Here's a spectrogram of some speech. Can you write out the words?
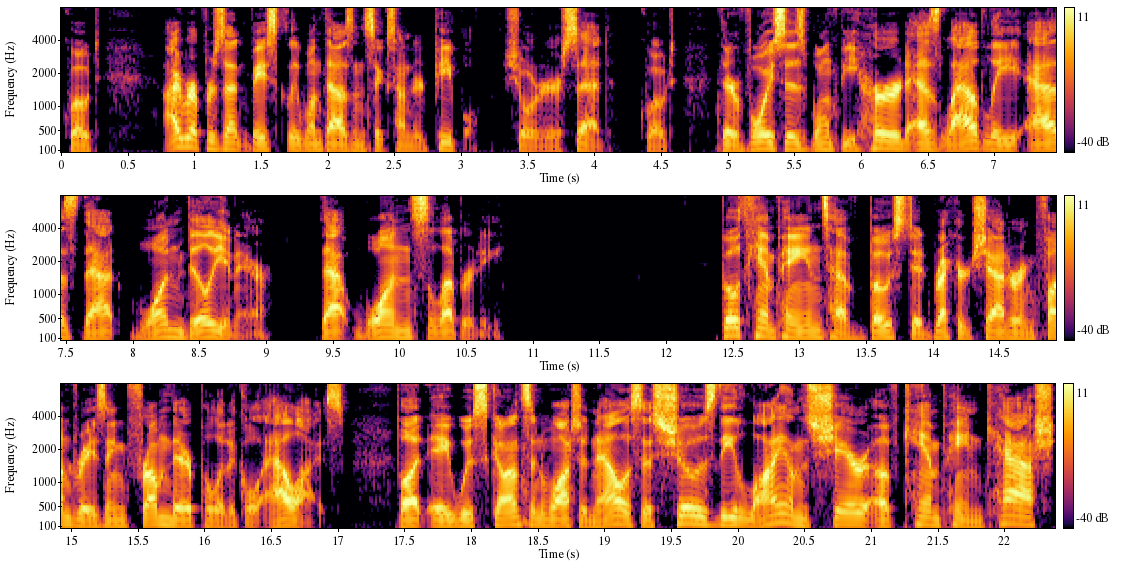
Quote, I represent basically 1,600 people, Shorter said. Quote, Their voices won't be heard as loudly as that one billionaire, that one celebrity. Both campaigns have boasted record shattering fundraising from their political allies. But a Wisconsin Watch analysis shows the lion's share of campaign cash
